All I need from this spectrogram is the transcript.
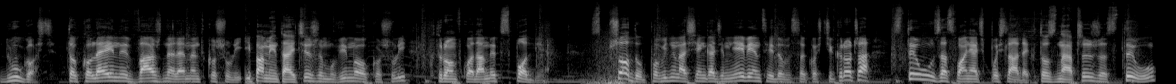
Długość to kolejny ważny element koszuli i pamiętajcie, że mówimy o koszuli, którą wkładamy w spodnie. Z przodu powinna sięgać mniej więcej do wysokości krocza, z tyłu zasłaniać pośladek. To znaczy, że z tyłu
